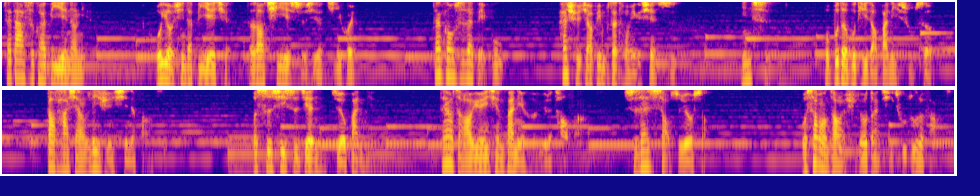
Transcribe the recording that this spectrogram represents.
在大四快毕业那年，我有幸在毕业前得到企业实习的机会，但公司在北部。和学校并不在同一个县市，因此我不得不提早搬离宿舍，到他乡另选新的房子。而实习时间只有半年，但要找到愿意签半年合约的套房，实在是少之又少。我上网找了许多短期出租的房子，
